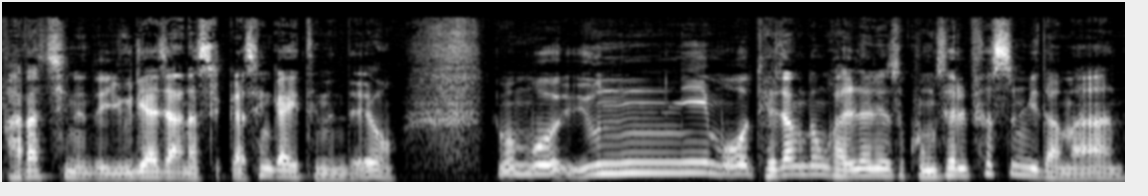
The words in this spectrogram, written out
받아치는데 유리하지 않았을까 생각이 드는데요. 뭐 윤이 뭐 대장동 관련해서 공세를 폈습니다만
